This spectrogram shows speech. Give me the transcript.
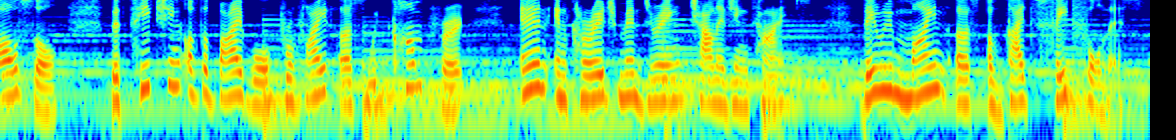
Also, The teaching of the Bible provide us with comfort and encouragement during challenging times. They remind us of God's faithfulness,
